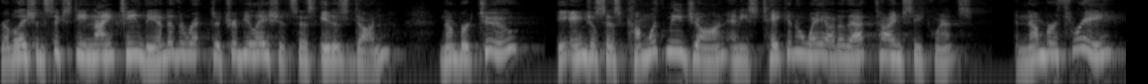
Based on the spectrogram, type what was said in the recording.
Revelation 16 19, the end of the, re- the tribulation, it says, It is done. Number two, the angel says, Come with me, John, and he's taken away out of that time sequence. And number three,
